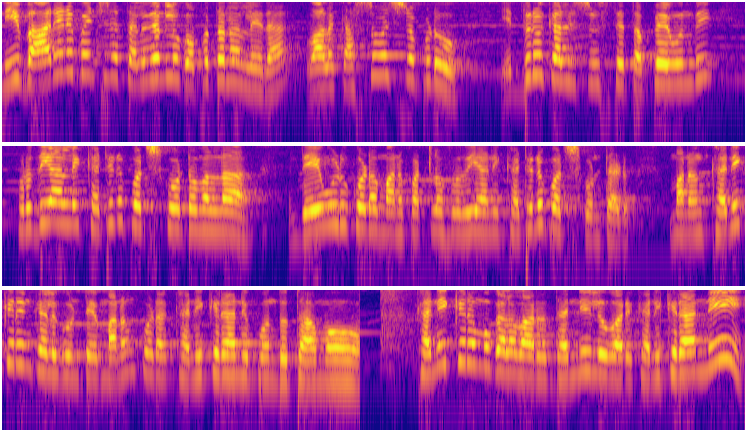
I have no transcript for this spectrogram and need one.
నీ భార్యను పెంచిన తల్లిదండ్రులు గొప్పతనం లేదా? వాళ్ళ కష్టం వచ్చినప్పుడు ఇద్దరూ కలిసి చూస్తే తప్పే ఉంది. హృదయాల్ని కఠినపరుచుకోవటం వలన దేవుడు కూడా మన పట్ల హృదయాన్ని కఠినపరుచుకుంటాడు. మనం కనికిరం కలిగి ఉంటే మనం కూడా కనికిరాన్ని పొందుతాము. కనికిరము గలవారు ధన్యులు. వారి కనికిరాన్ని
